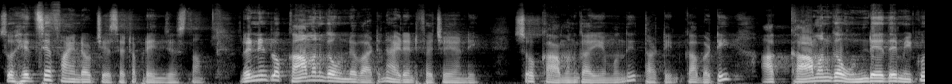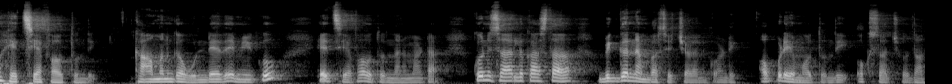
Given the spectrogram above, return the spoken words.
సో హెచ్ఎఫ్ ఫైండ్ అవుట్ చేసేటప్పుడు ఏం చేస్తాం? రెండింట్లో కామన్గా ఉండే వాటిని ఐడెంటిఫై చేయండి. సో కామన్గా ఏముంది? థర్టీన్. కాబట్టి ఆ కామన్గా ఉండేదే మీకు హెచ్ఎఫ్ అవుతుంది. కామన్గా ఉండేదే మీకు హెచ్ఎఫ్ అవుతుందనమాట కొన్నిసార్లు కాస్త బిగ్గర్ నెంబర్స్ ఇచ్చాడు అనుకోండి అప్పుడు ఏమవుతుంది? ఒకసారి చూద్దాం.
